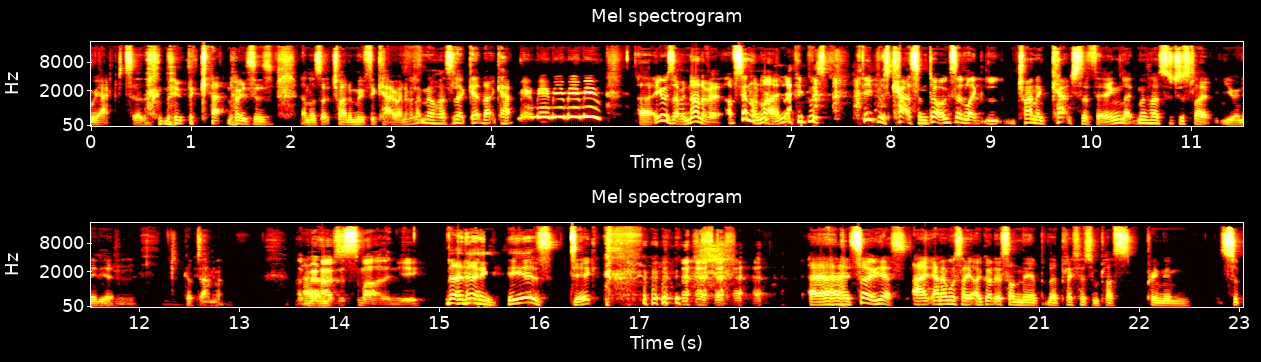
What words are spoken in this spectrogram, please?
react to the, the cat noises. And I was like trying to move the cat around. I'm like, Neil House, look, get that cat. Meow, meow, meow, meow, meow. Uh, he was having none of it. I've seen online, like people's, people's cats and dogs are like trying to catch the thing. Like, Neil House was just like, you're an idiot. God damn it. I mean, I was just smarter than you. No, no, he is, dick. uh, so yes, I, and I will say I got this on the, the PlayStation Plus Premium sub,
